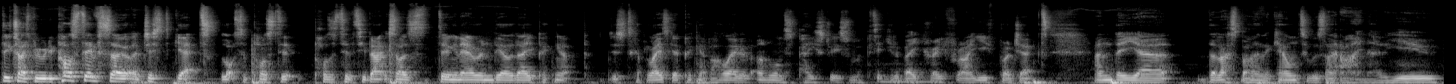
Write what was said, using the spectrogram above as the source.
do try to be really positive. So I just get lots of positive positivity back. So I was doing an errand the other day, picking up just a couple of days ago, picking up a whole load of unwanted pastries from a particular bakery for our youth project, and the uh, the last behind the counter was like, I know you,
